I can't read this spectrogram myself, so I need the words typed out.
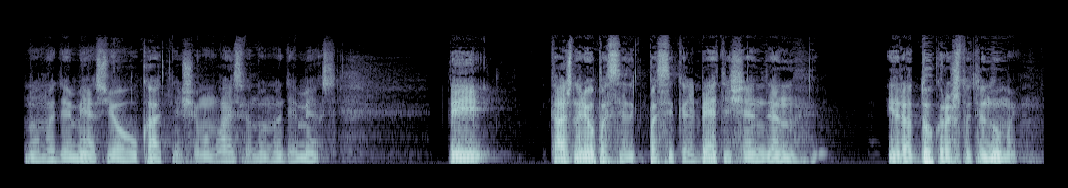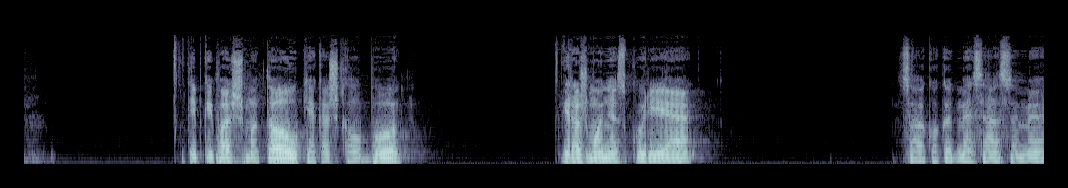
nuo nuodėmės, jo auka atnešė mums laisvę nuo nuodėmės. Tai ką aš norėjau pasikalbėti šiandien, yra du kraštutinumai. Taip kaip aš matau, kiek aš kalbu, yra žmonės, kurie sako, kad mes esame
